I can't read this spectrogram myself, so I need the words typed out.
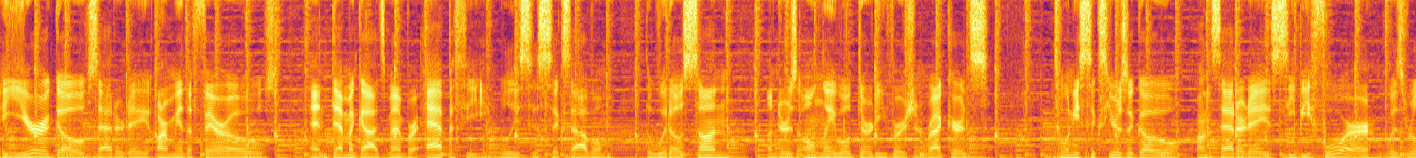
A year ago Saturday, Army of the Pharaohs and Demigods member Apathy released his sixth album, The Widow's Son, under his own label, Dirty Version Records. 26 years ago on Saturday, CB4 was re-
